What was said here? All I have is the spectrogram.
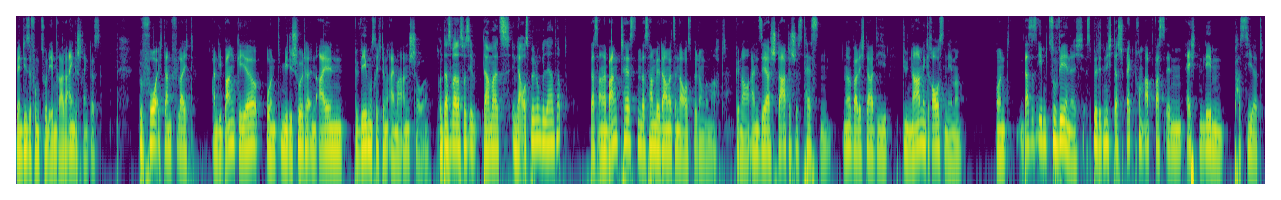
wenn diese Funktion eben gerade eingeschränkt ist. Bevor ich dann vielleicht an die Bank gehe und mir die Schulter in allen Bewegungsrichtungen einmal anschaue. Und das war das, was ihr damals in der Ausbildung gelernt habt? Das an der Bank testen, das haben wir damals in der Ausbildung gemacht. Genau, ein sehr statisches Testen, ne, weil ich da die Dynamik rausnehme. Und das ist eben zu wenig. Es bildet nicht das Spektrum ab, was im echten Leben passiert,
